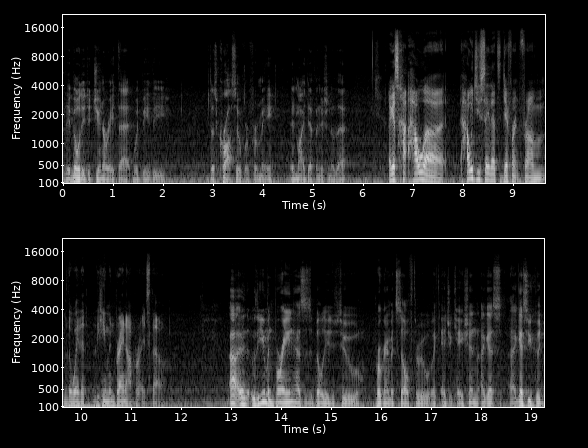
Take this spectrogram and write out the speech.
the ability to generate that would be the this crossover for me in my definition of that. I guess how how, uh, how would you say that's different from the way that the human brain operates, though? Uh, the human brain has this ability to program itself through like education. I guess I guess you could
